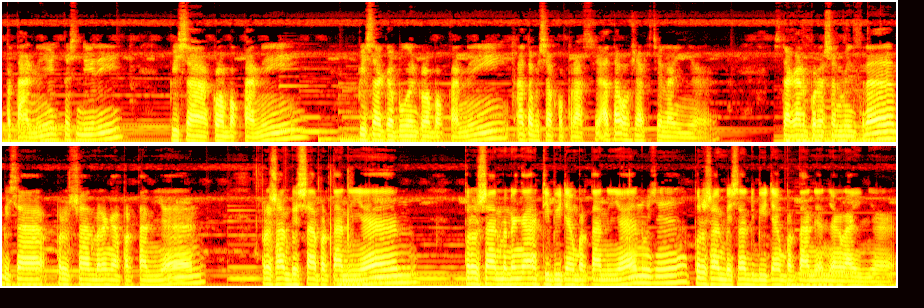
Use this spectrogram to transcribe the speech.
petani itu sendiri, bisa kelompok tani, bisa gabungan kelompok tani, atau bisa koperasi atau usaha kecil lainnya. Sedangkan perusahaan mitra bisa perusahaan menengah pertanian, perusahaan besar pertanian, perusahaan menengah di bidang pertanian, misalnya perusahaan besar di bidang pertanian yang lainnya.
